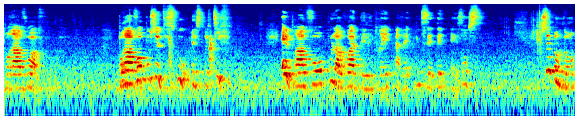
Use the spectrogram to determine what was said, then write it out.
bravo à vous. Bravo pour ce discours instructif et bravo pour l'avoir délivré avec une certaine aisance. Cependant,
